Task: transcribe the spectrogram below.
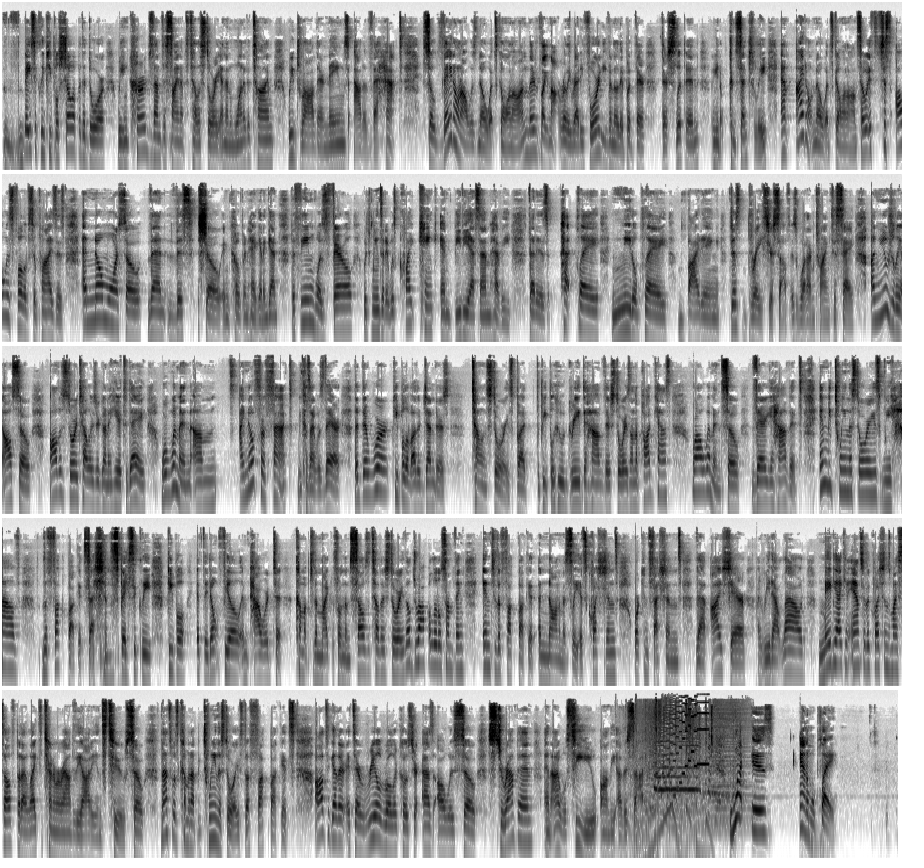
basically people show up at the door, we encourage them to sign up to tell a story, and then one at a time, we draw their names out of the hat. So they don't always know what's going on. They're like not really ready for it, even though they put their, their slip in, you know, consensually. And I don't know what's going on. So it's just always full of surprises and no more so than this show in Copenhagen. Again, the theme was feral, which means that it was quite kink and BDSM heavy. That is pet play, needle play, biting. Just brace yourself is what I'm trying to say. Unusually also, all the storytellers you're going to hear today were women. Um, I know for a fact, because I was there, that there were people of other genders telling stories, but the people who agreed to have their stories on the podcast were all women. So there you have it. In between the stories, we have the fuck bucket sessions. Basically, people, if they don't feel empowered to come up to the microphone themselves to tell their story, they'll drop a little something into the fuck bucket anonymously. It's questions or confessions that I share. I read out loud. Maybe I can answer the questions myself, but I like to turn them around to the audience too. So that's what's coming up between the stories, the fuck buckets. Altogether, it's a real roller coaster as always. So strap in and I will see you on the other side. What is animal play?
